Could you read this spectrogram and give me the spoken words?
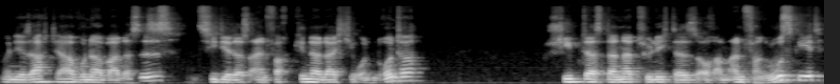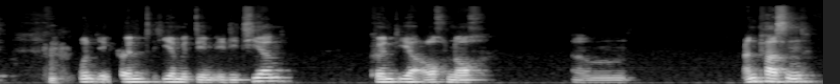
Wenn ihr sagt, ja, wunderbar, das ist es, zieht ihr das einfach kinderleicht hier unten runter, schiebt das dann natürlich, dass es auch am Anfang losgeht. Und ihr könnt hier mit dem Editieren, könnt ihr auch noch ähm, anpassen.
